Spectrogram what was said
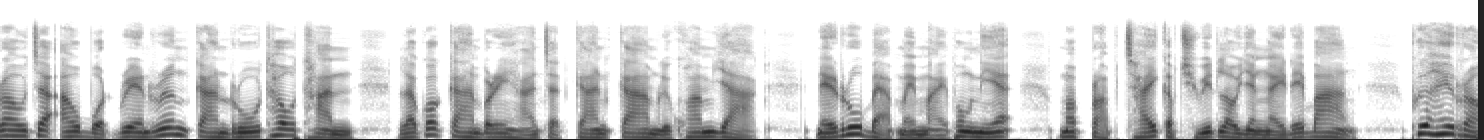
เราจะเอาบทเรียนเรื่องการรู้เท่าทัน แล้วก็การบริหารจัดการกามหรือความอยาก ในรูปแบบใหม่ ๆ พวกนี้มาปรับใช้กับชีวิตเรายังไงได้บ้าง เพื่อให้เรา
